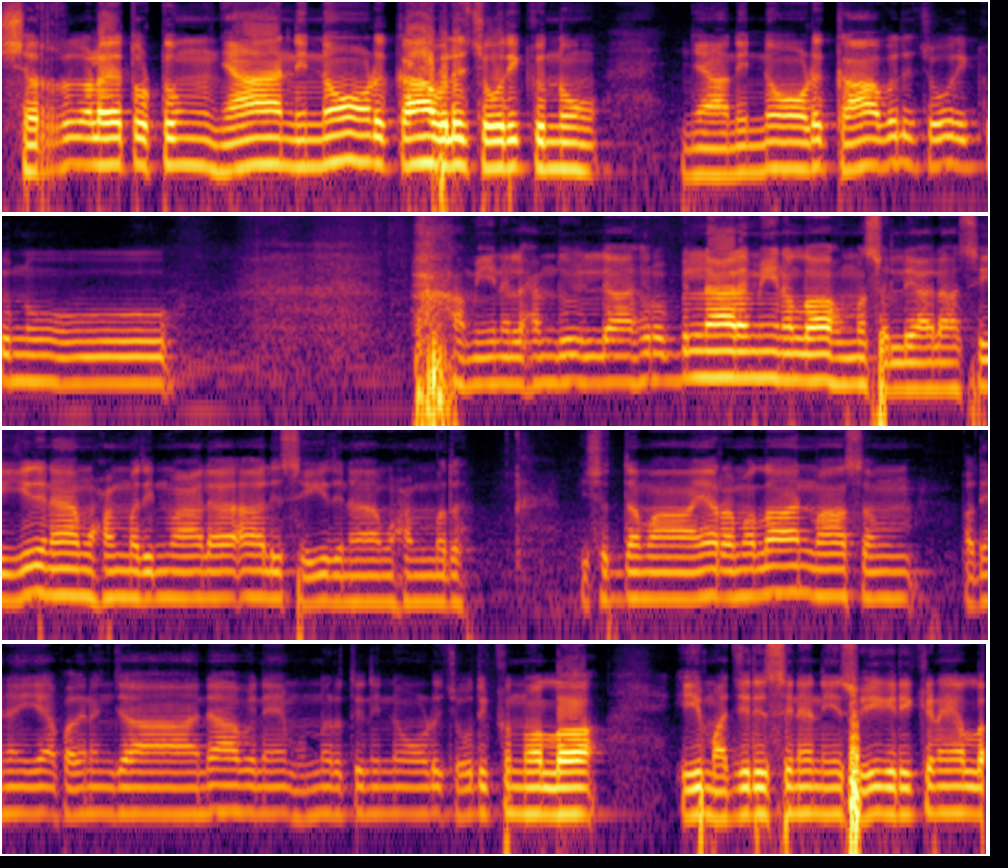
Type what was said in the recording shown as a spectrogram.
ഷെറുകളെ തൊട്ടും ഞാൻ നിന്നോട് കാവൽ ചോദിക്കുന്നു. ഞാൻ നിന്നോട് കാവൽ ചോദിക്കുന്നു. അമീൻ. അൽഹംദുലില്ലാഹി റബ്ബിൽ ആലമീൻ. അല്ലാഹുമ്മ സ്വല്ലി അലാ സയ്യിദിനാ മുഹമ്മദിൻ വഅലാ ആലി സയ്യിദിനാ മുഹമ്മദ്. വിശുദ്ധമായ റമദാൻ മാസം പതിനയ്യ പതിനഞ്ചാം രാവിലെ മുൻനിർത്തി നിന്നോട് ചോദിക്കുന്നു അല്ല ഈ മജ്ലിസിനെ നീ സ്വീകരിക്കണേ അല്ല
